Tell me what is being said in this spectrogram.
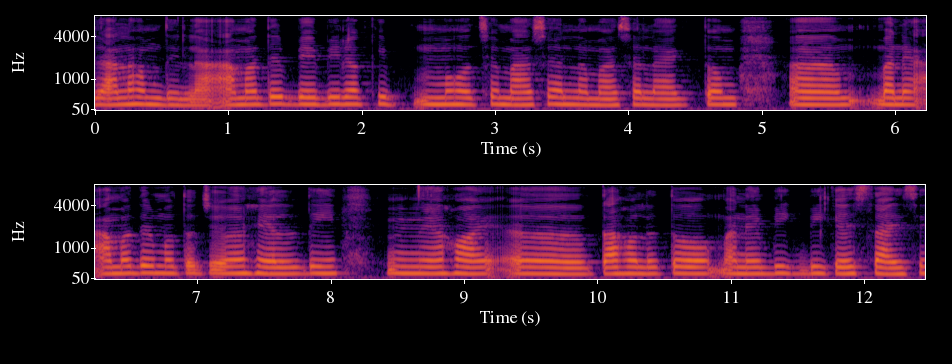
যে আলহামদুলিল্লাহ, আমাদের বেবিরা কি হচ্ছে মাশাল্লাহ মাশাল্লাহ একদম মানে আমাদের মতো যে হেলদি হয় তাহলে তো মানে বিগ বিগের সাইজে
